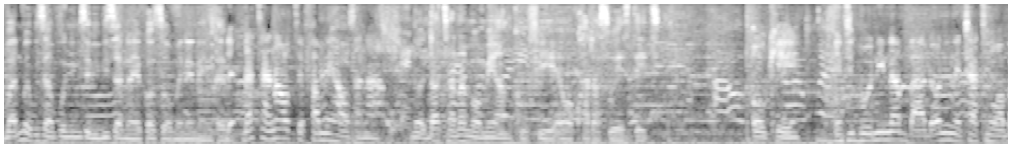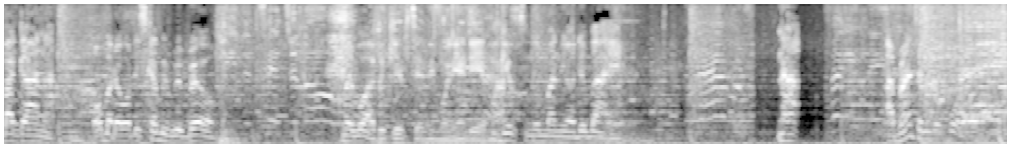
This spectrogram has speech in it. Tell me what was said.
but na mabusafoɔ nim sɛ biribisa na ɛkɔ sɛ ɔme ne ne ntɛm Th- that time na wote family house anaa No, that time na me ɔme uncle fie ɛwɔ kwadaso estate okay nti broni na ba da ɔne ne kyate no waba ghana. Ɔba da wɔde sika bebree brɛ ɔ. Mɛbɔ ɔde gift ne money ɛde ɛma. Gift ne ma ne ɔde baeɛ. Na aberante no bɛbɔɔ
